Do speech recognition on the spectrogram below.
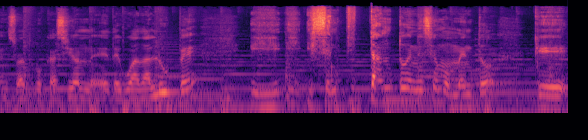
en su advocación eh, de Guadalupe, y, sentí tanto en ese momento que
